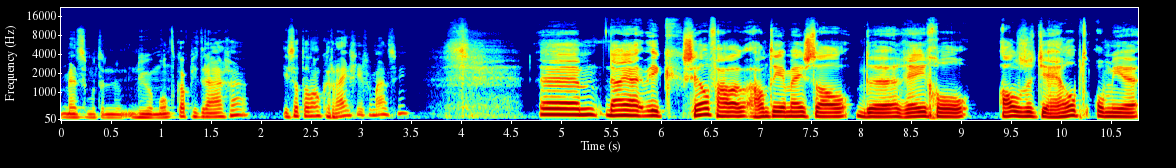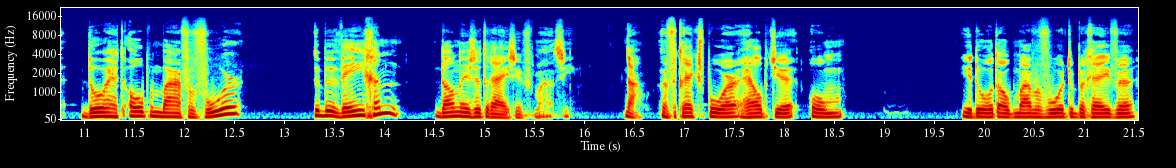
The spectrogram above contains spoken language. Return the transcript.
mensen moeten nu een mondkapje dragen. Is dat dan ook reisinformatie? Ehm, nou ja, ik zelf hanteer meestal de regel als het je helpt om je door het openbaar vervoer te bewegen, dan is het reisinformatie. Nou, een vertrekspoor helpt je om je door het openbaar vervoer te begeven.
